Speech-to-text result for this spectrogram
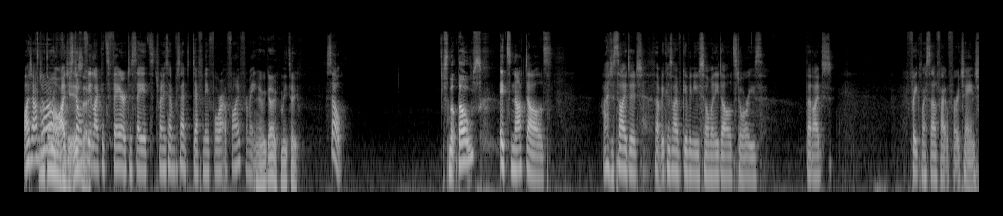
I don't, I don't don't know. I just don't though. feel like it's fair to say it's twenty seven percent. Definitely a four out of five for me. There we go. Me too. So It's not dolls. it's not dolls. I decided that because I've given you so many doll stories, that I'd freak myself out for a change.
